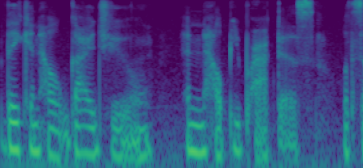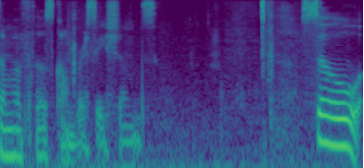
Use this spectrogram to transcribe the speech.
they can help guide you and help you practice with some of those conversations. So,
